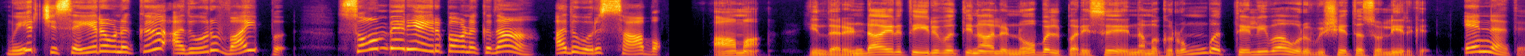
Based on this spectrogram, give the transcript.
முயற்சி செய்யறவனுக்கு அது ஒரு வாய்ப்பு. சோம்பேறியா இருப்பவனுக்கு தான் அது ஒரு சாபம். ஆமா இந்த ரெண்டாயிரத்தி இருபத்தி நாலு நோபல் பரிசு நமக்கு ரொம்ப தெளிவா ஒரு விஷயத்த சொல்லியிருக்கு. என்னது?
